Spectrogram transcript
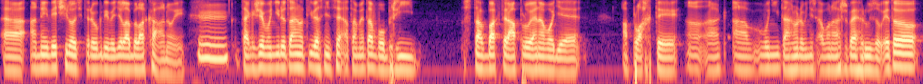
A, a největší loď, kterou kdy viděla, byla kánoj. Mm. Takže oni dotáhnou té vesnice a tam je ta obří stavba, která pluje na vodě a plachty a, a, a oni táhnou dovnitř a ona řve hrůzou. Je to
